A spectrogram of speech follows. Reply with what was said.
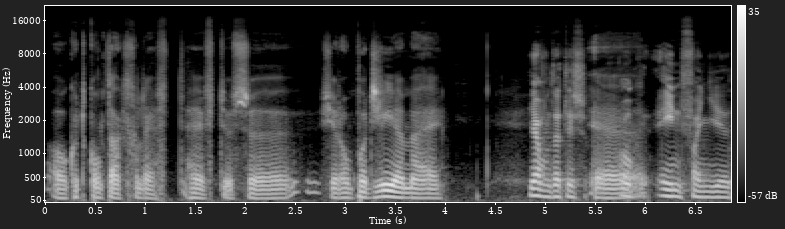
ook het contact gelegd heeft tussen eh Jérôme Poggi en mij. Ja, want dat is Eh, ook een van je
